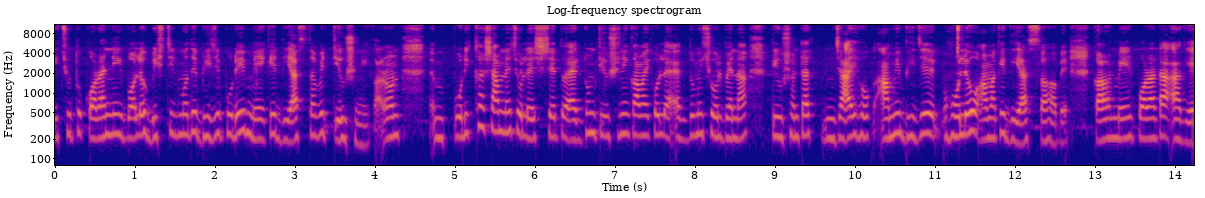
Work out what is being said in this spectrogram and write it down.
কিছু তো করার নেই। বলো, বৃষ্টির মধ্যে ভিজে পড়েই মেয়েকে দিয়ে আসতে হবে টিউশনি। কারণ পরীক্ষার সামনে চলে এসছে, তো একদম টিউশনি কামাই করলে একদমই চলবে না। টিউশনটা যাই হোক, আমি ভিজে হলেও আমাকে দিয়ে আসতে হবে, কারণ মেয়ের পড়াটা আগে।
